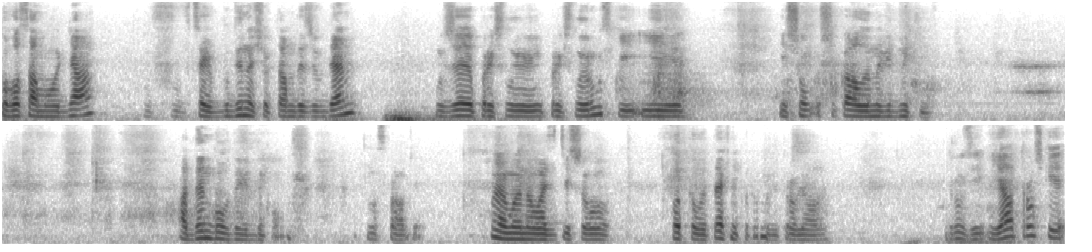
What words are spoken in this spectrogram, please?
того самого дня в цей будиночок, там, де жив Ден, вже прийшли, прийшли руські і, і шукали навідників. А Ден був навідником. Насправді. Ну, я маю на увазі ті, що фоткали техніку, там відправляли. Друзі, я трошки е,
